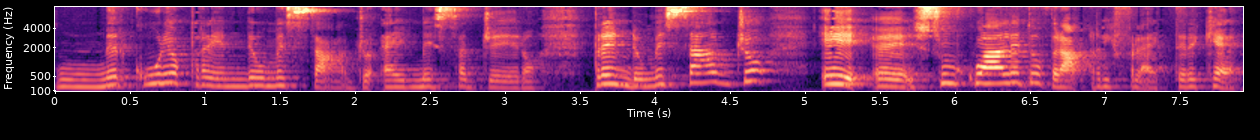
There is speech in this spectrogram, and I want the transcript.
Mercurio prende un messaggio, è il messaggero, prende un messaggio e eh, sul quale dovrà riflettere che è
